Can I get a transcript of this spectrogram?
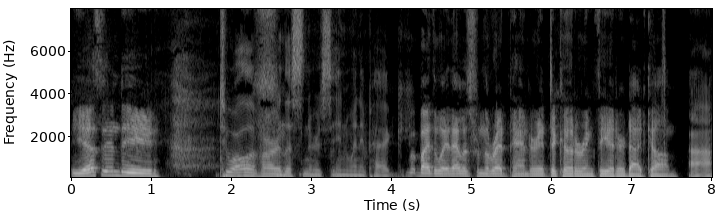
Yes, indeed. to all of our listeners in Winnipeg, by the way, that was from the Red Panda at decoderringtheatre.com. uh,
